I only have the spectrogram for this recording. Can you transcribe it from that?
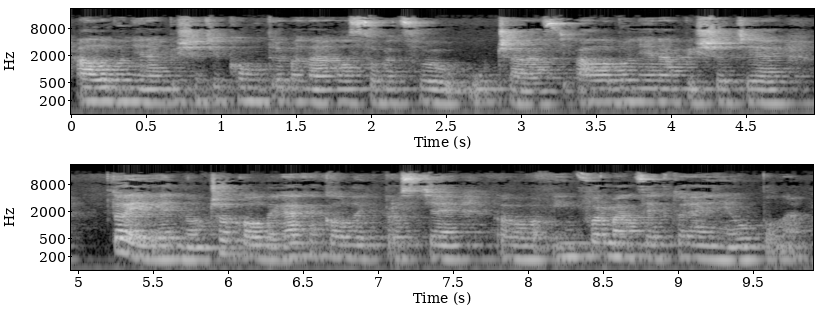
alebo nenapíšete, komu treba nahlasovať svoju účasť, alebo nenapíšete to je jedno, čokoľvek, akákoľvek proste o, informácia, ktorá je neúplná.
